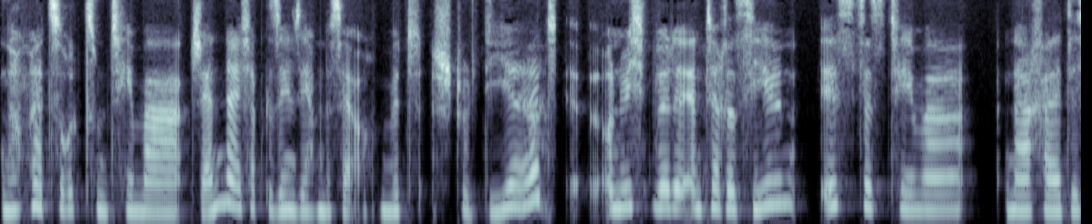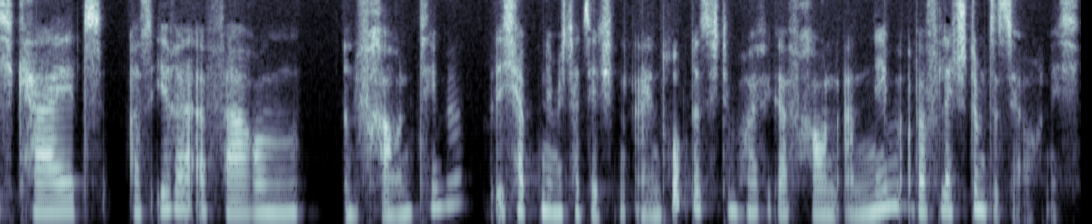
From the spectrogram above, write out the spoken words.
Nochmal zurück zum Thema Gender. Ich habe gesehen, Sie haben das ja auch mit studiert. Und mich würde interessieren, ist das Thema Nachhaltigkeit aus Ihrer Erfahrung ein Frauenthema? Ich habe nämlich tatsächlich den Eindruck, dass sich dem häufiger Frauen annehmen, aber vielleicht stimmt es ja auch nicht.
